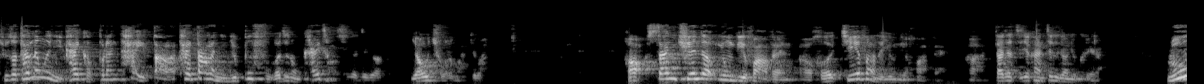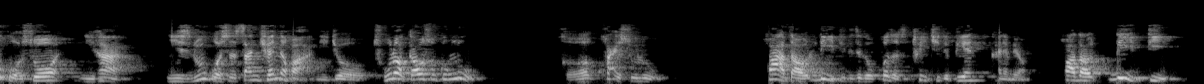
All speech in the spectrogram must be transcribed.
就说他认为你开口不能太大了，太大了你就不符合这种开场式的这个要求了嘛，对吧？好，三圈的用地划分啊和街坊的用地划分啊，大家直接看这个地方就可以了。如果说你看你如果是三圈的话，你就除了高速公路和快速路划到立地的这个或者是退迹的边，看见没有？划到立地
